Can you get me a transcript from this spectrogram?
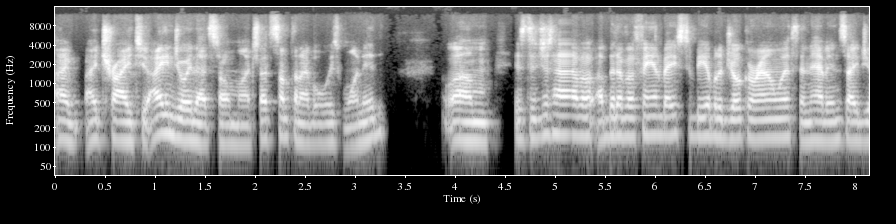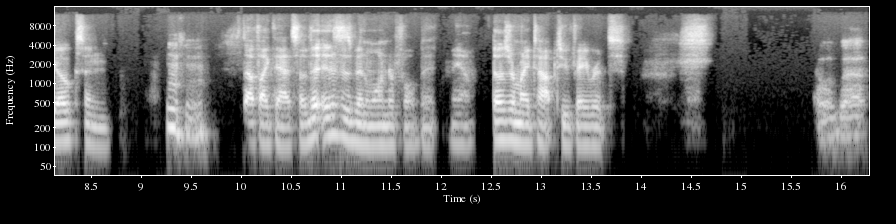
I I try to I enjoy that so much. That's something I've always wanted. Um, is to just have a, a bit of a fan base to be able to joke around with and have inside jokes and Mhm. stuff like that. So th- this has been wonderful. But yeah, those are my top two favorites. I love that.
